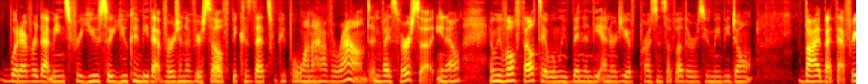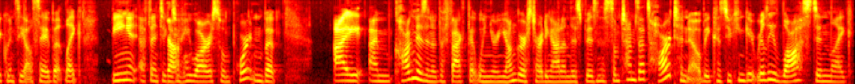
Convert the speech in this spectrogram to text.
whatever that means for you so you can be that version of yourself because that's what people want to have around and vice versa, you know? And we've all felt it when we've been in the energy of presence of others who maybe don't vibe at that frequency, I'll say, but like being authentic yeah. to who you are is so important. But I I'm cognizant of the fact that when you're younger starting out in this business, sometimes that's hard to know because you can get really lost in like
